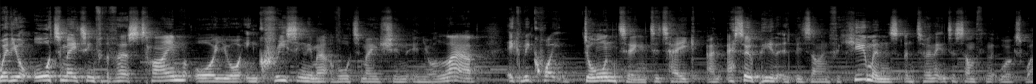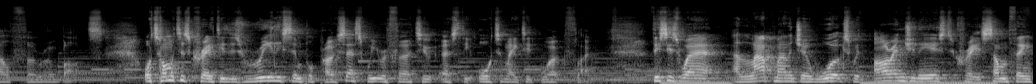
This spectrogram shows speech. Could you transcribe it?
Whether you're automating for the first time or you're increasing the amount of automation in your lab, it can be quite daunting to take an SOP that is designed for humans and turn it into something that works well for robots. Automata's created this really simple process we refer to as the automated workflow. This is where a lab manager works with our engineers to create something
